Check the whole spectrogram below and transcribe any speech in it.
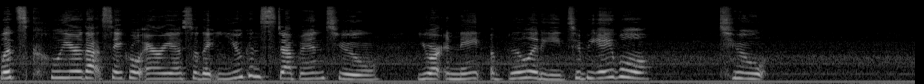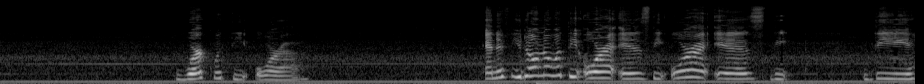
Let's clear that sacral area so that you can step into your innate ability to be able to work with the aura. And if you don't know what the aura is, the aura is the the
